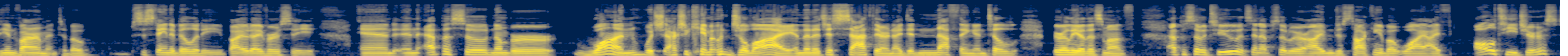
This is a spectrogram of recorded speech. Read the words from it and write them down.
the environment, about sustainability, biodiversity, and in episode number one, which actually came out in July, and then it just sat there, and I did nothing until earlier this month. Episode two, it's an episode where I'm just talking about why I all teachers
